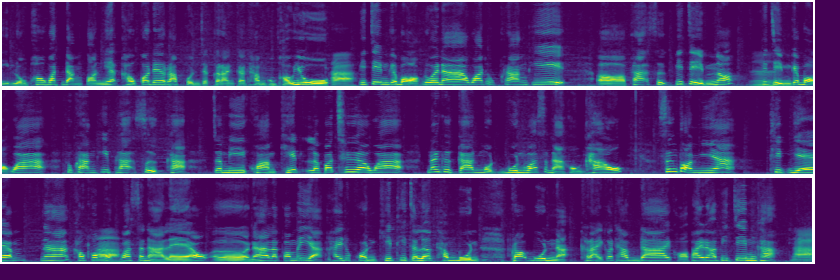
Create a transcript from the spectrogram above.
ดีตหลวงพ่อวัดดังตอนเนี้ยเขาก็ได้รับผลจากการกระทำของเขาอยู่ค่ะพี่จิมแกบอกด้วยนะว่าทุกครั้งที่เอ่อ พระศึกพี่จิ๋มเนาะพี่จิ๋มแกบอกว่าทุกครั้งที่พระศึกค่ะ จะมีความคิดแล้วก็เชื่อว่านั่นคือการหมดบุญวาสนาของเขา ซึ่งตอนเนี้ยทิดแย้มนะฮะเขาก็ค่ะหมดวาสนาแล้วเออนะฮะแล้วก็ไม่อยากให้ทุกคนคิดที่จะเลิกทำบุญ เพราะบุญน่ะใครก็ทำได้ขออภัยนะคะพี่จิ้มค่ะค่ะ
